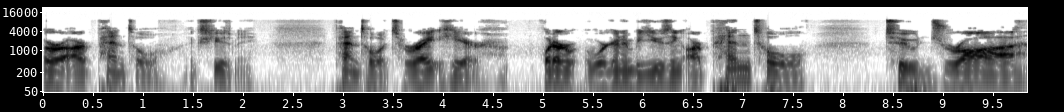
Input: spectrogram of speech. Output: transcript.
or our pen tool, excuse me. Pen tool, it's right here. What are we're going to be using our pen tool to draw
